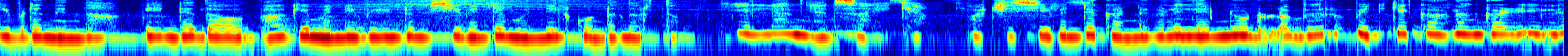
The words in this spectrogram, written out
ഇവിടെ നിന്ന എന്റെ ദൗർഭാഗ്യം എന്നെ വീണ്ടും ശിവന്റെ മുന്നിൽ കൊണ്ടു നിർത്തും എല്ലാം ഞാൻ സഹിക്കാം. പക്ഷെ ശിവന്റെ കണ്ണുകളിൽ എന്നോടുള്ള വെറുപ്പ് എനിക്ക് കാണാൻ കഴിയില്ല.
